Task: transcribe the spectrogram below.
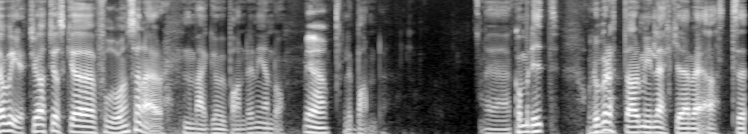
Jag vet ju att jag ska få en sån här, de här gummibanden igen då. Ja. Eller banden. Eh, kommer dit och då Mm. berättar min läkare att eh,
